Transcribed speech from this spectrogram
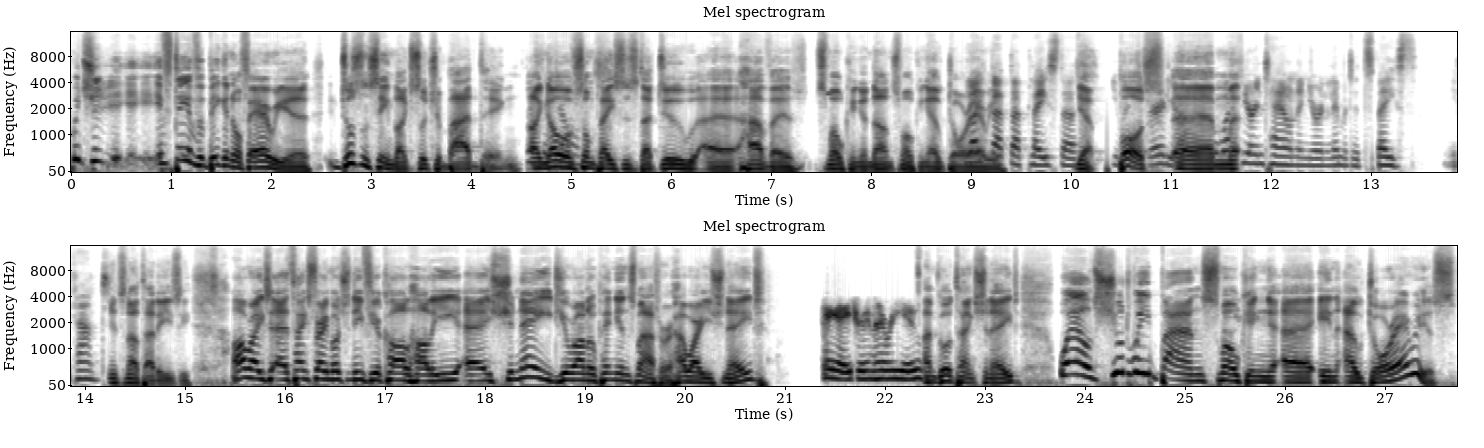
which, i- i- if they have a big enough area, doesn't seem like such a bad thing. I know of don't. some places that do uh, have a smoking and non-smoking outdoor like area. that, that place that Yeah, you but, mentioned earlier. but what um, if you're in town and you're in limited space? You can't. It's not that easy. All right. Uh, thanks very much indeed for your call, Holly. Uh, Sinead, you're on Opinions Matter. How are you, Sinead? Hey, Adrian, how are you? I'm good, thanks, Sinead. Well, should we ban smoking uh, in outdoor areas?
